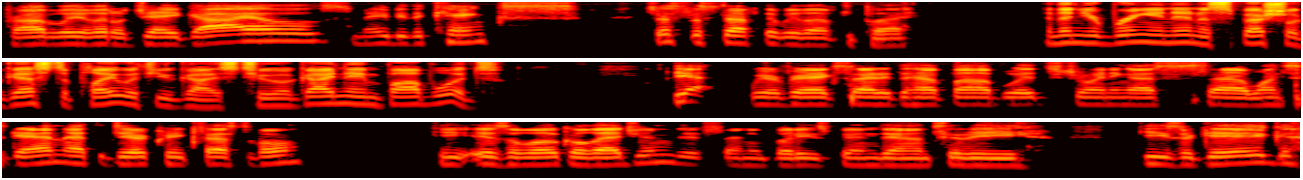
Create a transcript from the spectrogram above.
probably a little J. Geils, maybe the Kinks, just the stuff that we love to play. And then you're bringing in a special guest to play with you guys too, a guy named Bob Woods. Yeah, we're very excited to have Bob Woods joining us uh, once again at the Deer Creek Festival. He is a local legend. If anybody's been down to the Geezer gig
